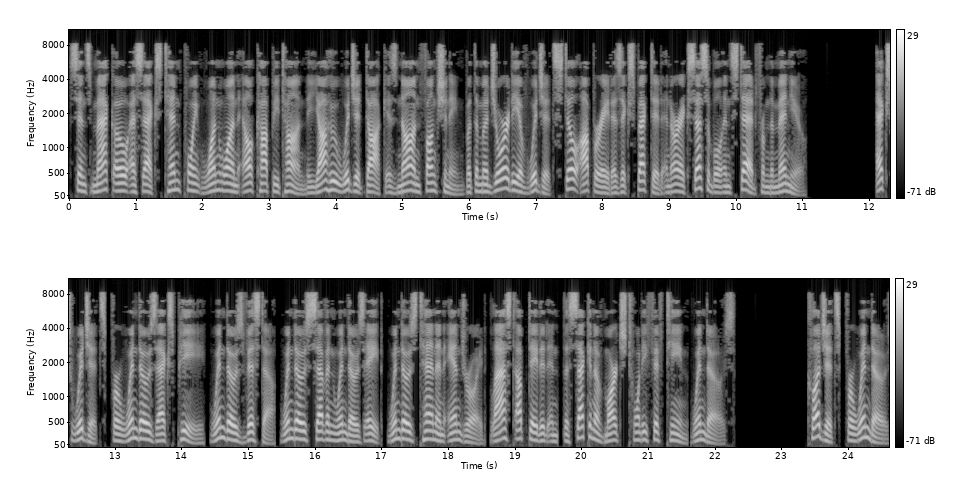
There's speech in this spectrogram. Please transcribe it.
Since Mac OS X 10.11 El Capitan the Yahoo widget dock is non-functioning but the majority of widgets still operate as expected and are accessible instead from the menu. X widgets, for Windows XP, Windows Vista, Windows 7 Windows 8, Windows 10 and Android, last updated in, 2 March 2015 Windows. Kludgets, for Windows,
